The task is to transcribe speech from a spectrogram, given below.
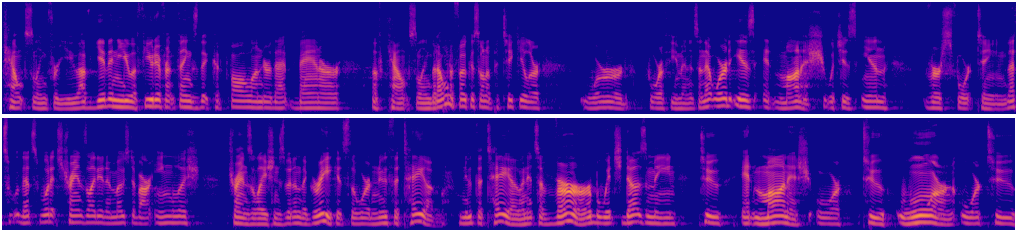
counseling for you. I've given you a few different things that could fall under that banner of counseling, but I want to focus on a particular word for a few minutes, and that word is admonish, which is in verse 14. That's, that's what it's translated in most of our English translations, but in the Greek, it's the word noutheteo, noutheteo, and it's a verb which does mean to admonish or to warn or to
